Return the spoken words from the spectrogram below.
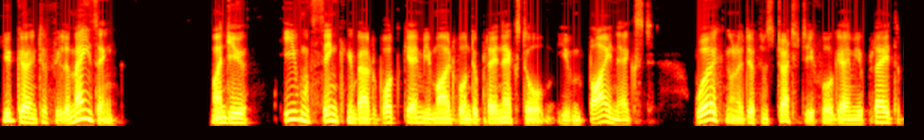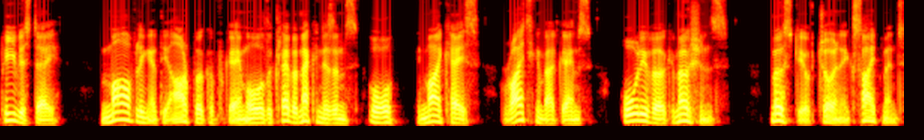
you're going to feel amazing. Mind you, even thinking about what game you might want to play next or even buy next, working on a different strategy for a game you played the previous day, marveling at the artwork of a game or the clever mechanisms, or, in my case, writing about games, all evoke emotions, mostly of joy and excitement.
